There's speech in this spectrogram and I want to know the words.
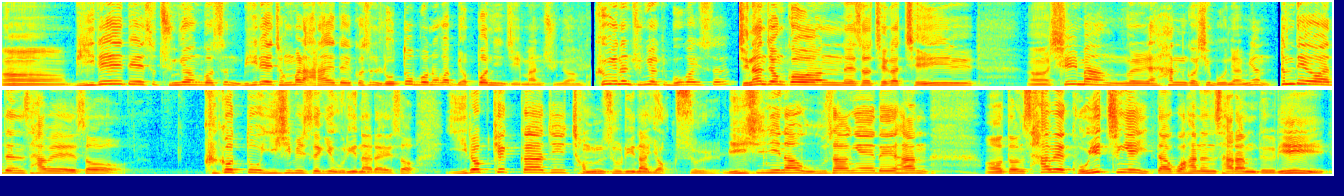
어, 미래에 대해서 중요한 것은 미래에 정말 알아야 될 것은 로또 번호가 몇 번인지만 중요한 거. 그 외에는 중요한 게 뭐가 있어요? 지난 정권에서 제가 제일 어, 실망을 한 것이 뭐냐면 현대화된 사회에서 그것도 21세기 우리나라에서 이렇게까지 점술이나 역술, 미신이나 우상에 대한 어떤 사회 고위층에 있다고 하는 사람들이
